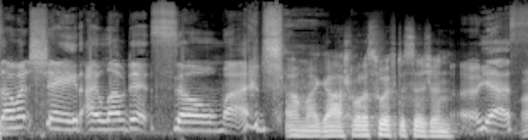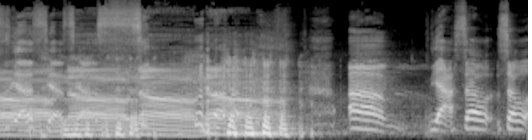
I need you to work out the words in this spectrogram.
so much shade. I loved it so much. oh my gosh, what a swift decision. Uh, yes, Oh, yes, yes, no, yes. no, no. Um, yeah, so so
